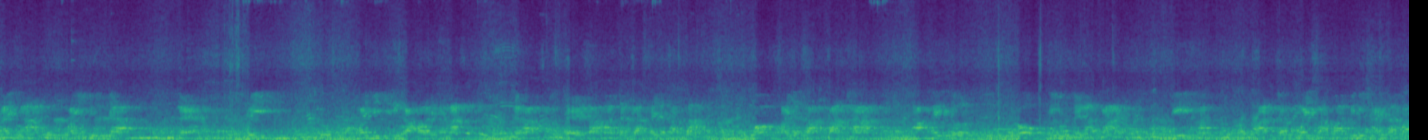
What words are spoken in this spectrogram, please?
ง่ายๆไม่ยุ่งยากและฟรี ไม่มีพิธี กรรมอะไรทั้งนั้นนะครับแต่สามารถจัดการไสยศาสตร์ได้เพราะไสยศาสตร์บางครั้งทำให้เกิดโรคที่อยู่ในร่างกาย ที่ท่านอาจจะไม่สามารถวินิจฉัยได้ว่า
